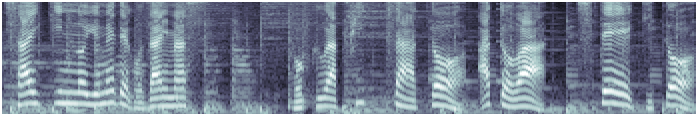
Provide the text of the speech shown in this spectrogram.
最近の夢でございます。僕はピッツサーとあとはステーキとあ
